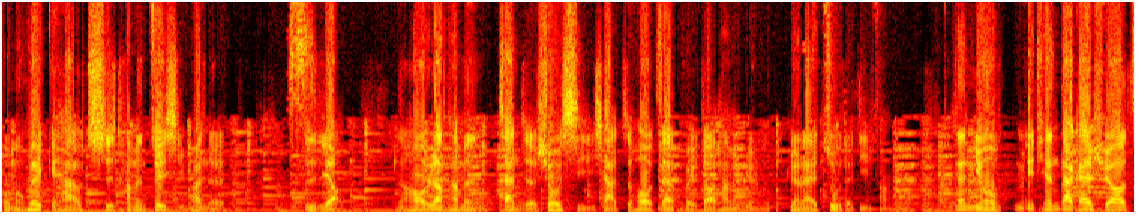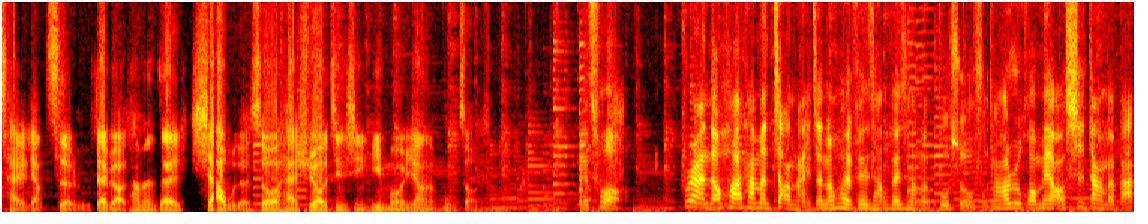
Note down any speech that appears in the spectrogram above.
我们会给它吃它们最喜欢的饲料。然后让他们站着休息一下之后，再回到他们原原来住的地方。那牛每天大概需要采两次的乳，代表他们在下午的时候还需要进行一模一样的步骤。没错，不然的话，他们胀奶真的会非常非常的不舒服。然后如果没有适当的把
